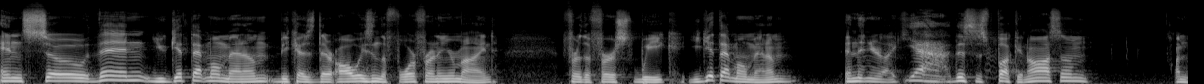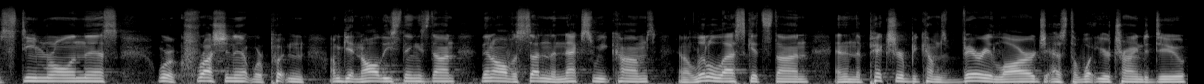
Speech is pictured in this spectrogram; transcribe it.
And so then you get that momentum because they're always in the forefront of your mind for the first week. You get that momentum and then you're like, "Yeah, this is fucking awesome. I'm steamrolling this we're crushing it. We're putting, I'm getting all these things done. Then all of a sudden, the next week comes and a little less gets done. And then the picture becomes very large as to what you're trying to do.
